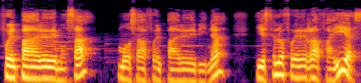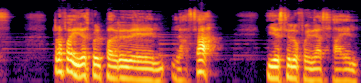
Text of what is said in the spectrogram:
fue el padre de Mosá. Mosá fue el padre de Biná y este lo fue de Rafaías. Rafaías fue el padre de Lazá y este lo fue de Asael.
